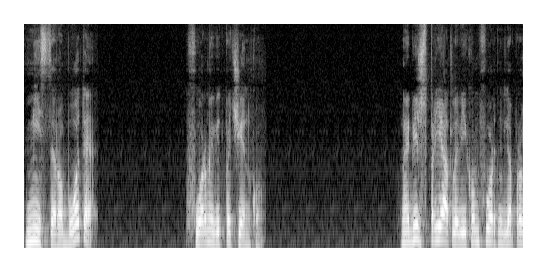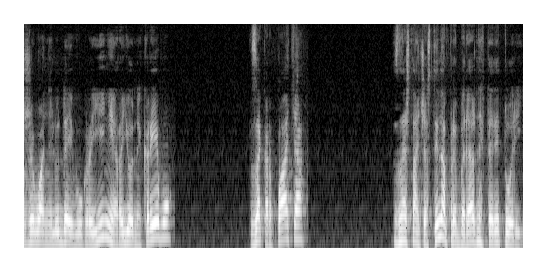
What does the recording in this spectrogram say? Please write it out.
місце роботи, форми відпочинку. Найбільш сприятливі і комфортні для проживання людей в Україні райони Криму, Закарпаття, значна частина прибережних територій.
